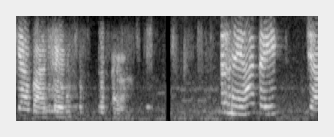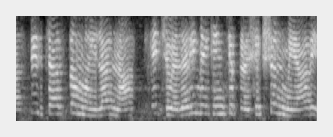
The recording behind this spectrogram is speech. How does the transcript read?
क्या बात है? तर नेहाताई जास्तीत जास्त महिलांना हे ज्वेलरी मेकिंगचे प्रशिक्षण मिळावे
